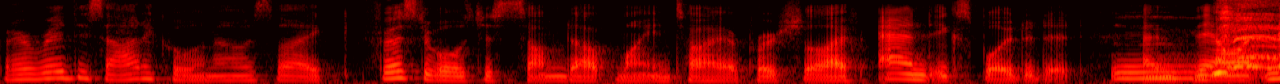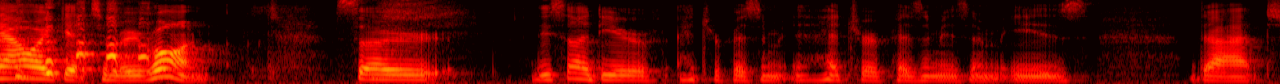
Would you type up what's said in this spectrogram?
But I read this article and I was like, first of all, it just summed up my entire approach to life and exploded it. And mm. now, I, now I get to move on. So, this idea of heteropessimism, heteropessimism is that,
